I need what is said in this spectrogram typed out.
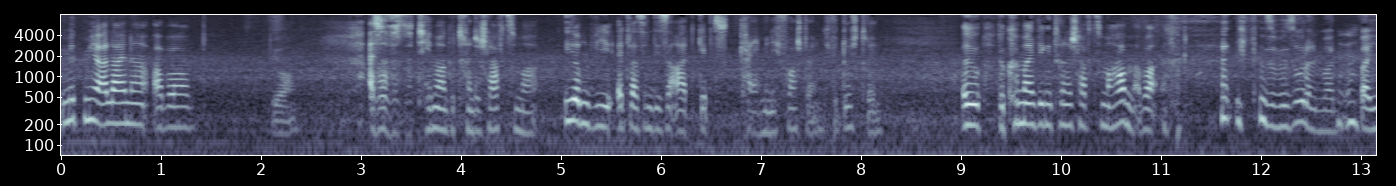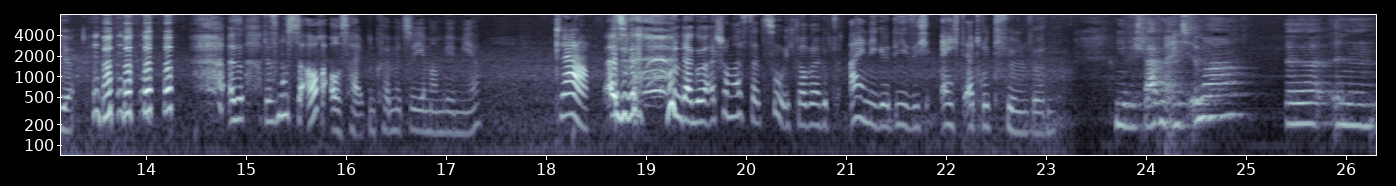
mit mir alleine, aber ja. Also das Thema getrennte Schlafzimmer, irgendwie etwas in dieser Art gibt, kann ich mir nicht vorstellen. Ich würde durchdrehen. Also wir können meinetwegen ein getrenntes Schlafzimmer haben, aber ich bin sowieso dann immer bei ihr. also das musst du auch aushalten können mit so jemandem wie mir. Klar. Also da, da gehört schon was dazu. Ich glaube, da gibt es einige, die sich echt erdrückt fühlen würden. Nee, wir schlafen eigentlich immer äh, in,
